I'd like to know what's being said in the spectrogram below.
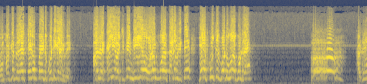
உன் பக்கத்துல சிகப்பு பெயிண்ட் கொட்டி கிடக்குது. அதுல கைய வச்சுட்டு நீ உடம்பு பூரா தடவிக்கிட்டு ஏன் கூச்சல் போட்டு ஊற கூட்டுற அடே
